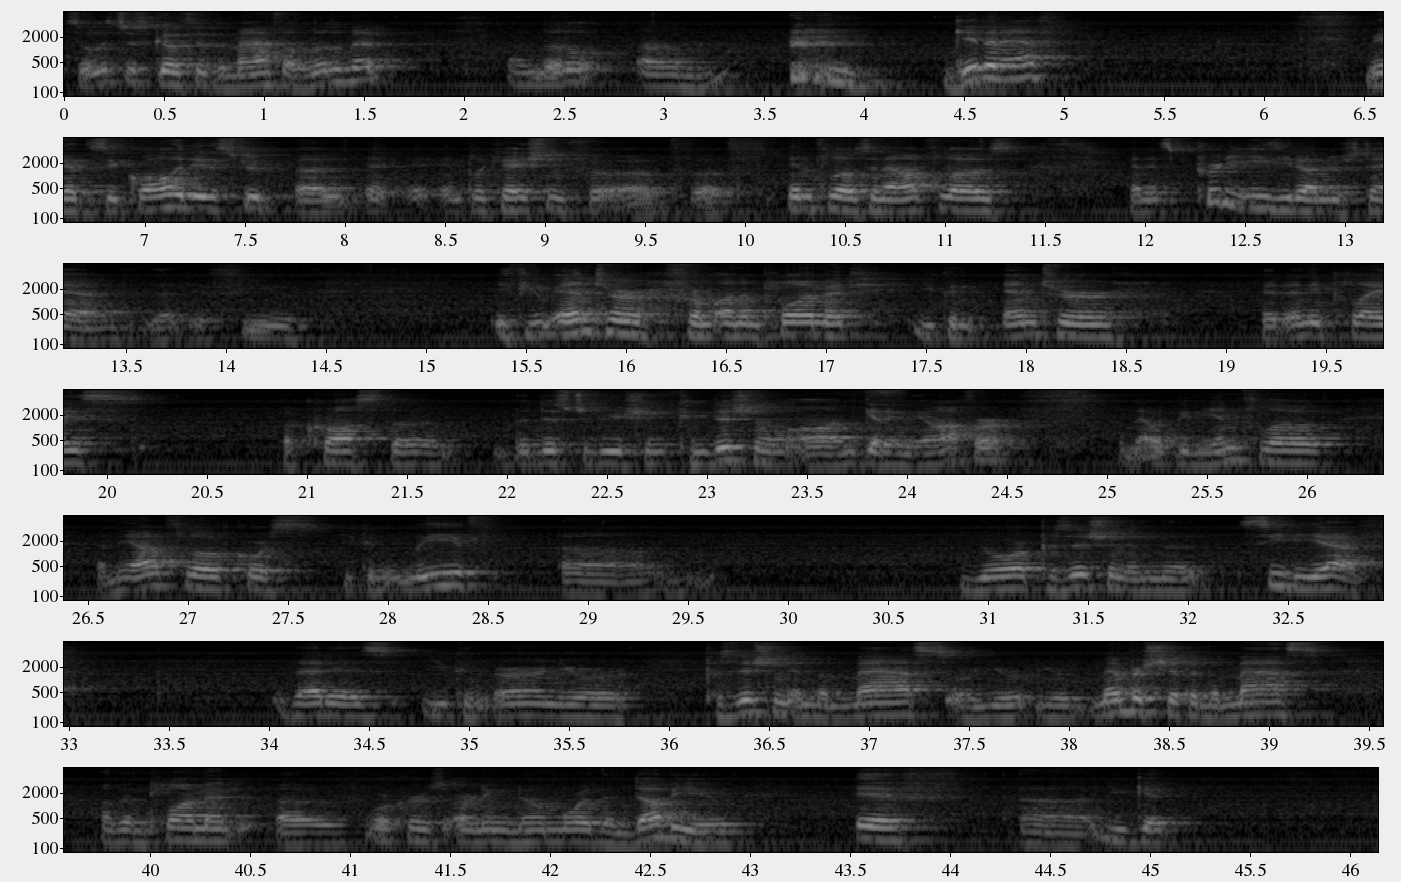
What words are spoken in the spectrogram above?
So let's just go through the math a little bit. A little, um, given F, we have this equality uh, implication for, of, of inflows and outflows, and it's pretty easy to understand that if you if you enter from unemployment, you can enter at any place across the, the distribution conditional on getting the offer, and that would be the inflow. And the outflow, of course, you can leave um, your position in the CDF. That is, you can earn your position in the mass or your, your membership in the mass of employment of workers earning no more than W if uh, you get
